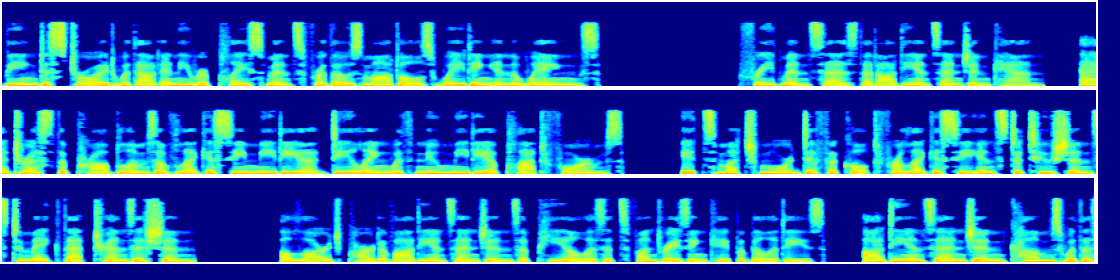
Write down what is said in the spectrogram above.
being destroyed without any replacements for those models waiting in the wings. Friedman says that Audience Engine can address the problems of legacy media dealing with new media platforms. It's much more difficult for legacy institutions to make that transition. A large part of Audience Engine's appeal is its fundraising capabilities. Audience Engine comes with a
